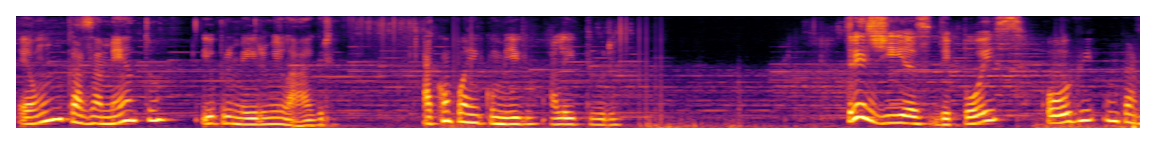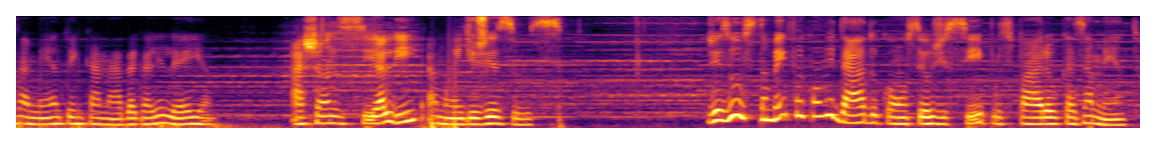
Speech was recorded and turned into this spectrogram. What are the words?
é um casamento e o primeiro milagre. Acompanhe comigo a leitura. Três dias depois, houve um casamento em Caná da Galileia, achando-se ali a mãe de Jesus. Jesus também foi convidado com os seus discípulos para o casamento.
